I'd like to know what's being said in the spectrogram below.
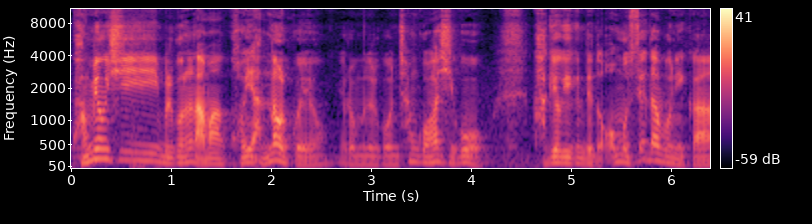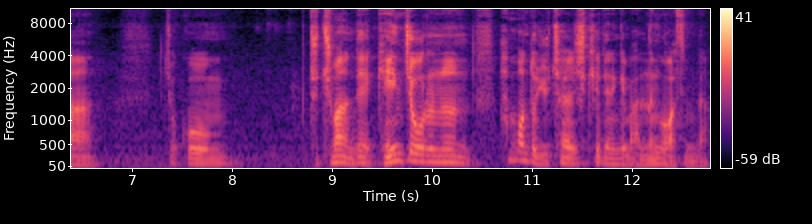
광명시 물건은 아마 거의 안 나올 거예요. 여러분들 그건 참고하시고 가격이 근데 너무 세다 보니까 조금 주춤하는데 개인적으로는 한 번 더 유찰시켜야 되는 게 맞는 것 같습니다.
